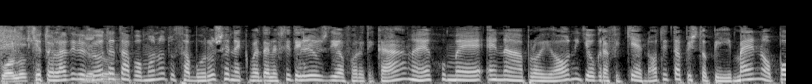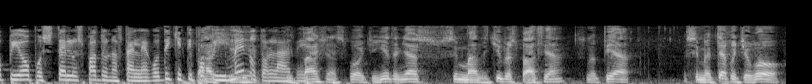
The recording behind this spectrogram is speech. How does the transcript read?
πόλος και το λάδι βεβαιότατα τον... από μόνο του θα μπορούσε να εκμεταλλευτεί τελείως διαφορετικά να έχουμε ένα προϊόν, γεωγραφική ενότητα, πιστοποιημένο, πόπι όπως τέλος πάντων αυτά λέγονται και τυποποιημένο το λάδι. υπάρχει να σας πω και γίνεται μια σημαντική προσπάθεια στην οποία συμμετέχω κι εγώ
